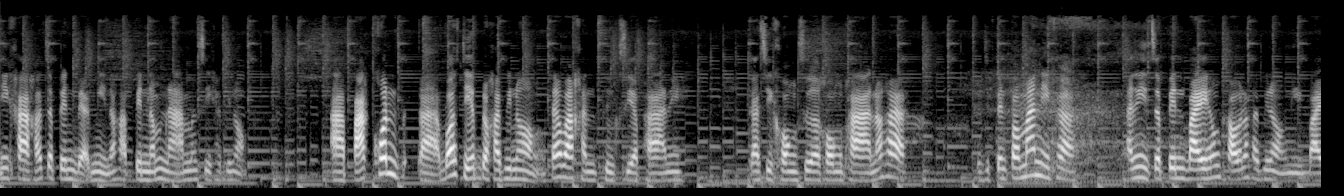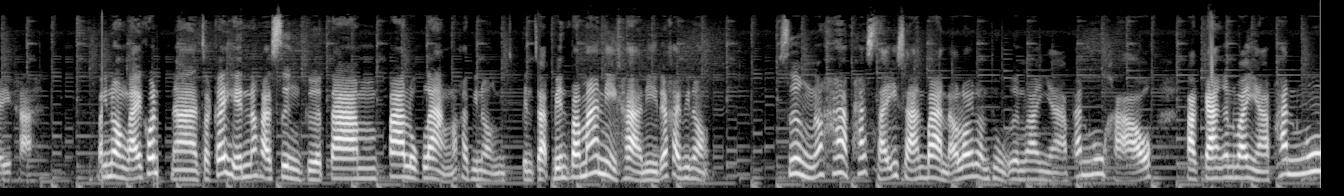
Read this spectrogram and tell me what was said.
นี่ค่ะเขาจะเป็นแบบนี้นะคะ เป็นน้ำน้ำมันสิค่ะพี่น้องอ่าปักคนกะบ่เจ็บดอกค่ะพี่น้อง แต่ว่าคันถึกเสียพานี่กะสิของเสือของพาเนาะค่ะจะเป็นประมาณนี้ค่ะ อันนี้จะเป็นใบของเขานะคะพี่น้องนี่ใบค่ะ พี่น้องหลายคนน่าจะเคยเห็นเนาะคะซึ่งเกิดตามป่าลกล่างเนาะค่ะพี่น้องเป็นจะเป็นประมาณนี้ค่ะนี่เด้อค่ะพี่น้องซึ่งเนาะค่ะภาษาอีสานบ้านเอาร้อยลำถุงเอินว่าหญ้าพันงูขาวภาคกลางเอินว่าหญ้าพันงู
